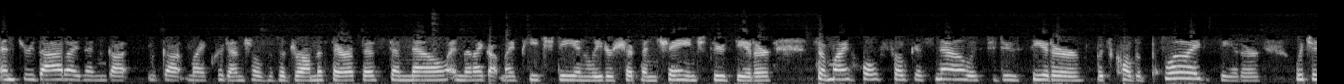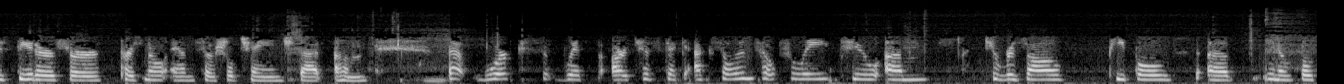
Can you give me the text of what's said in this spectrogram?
and through that, I then got got my credentials as a drama therapist, and now and then I got my PhD in leadership and change through theater. So my whole focus now is to do theater, what's called applied theater, which is theater for personal and social change that um, that works with artistic excellence, hopefully to um, to resolve people's uh, you know, both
